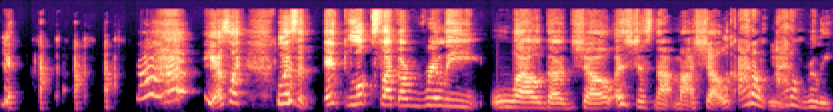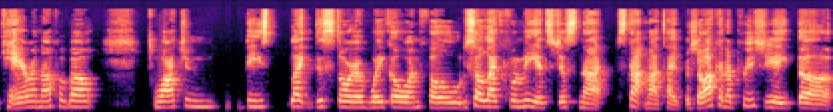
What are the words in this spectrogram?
yeah. yeah, it's like listen, it looks like a really well done show. It's just not my show. Look, I don't I don't really care enough about watching these like this story of Waco unfold. So like for me it's just not it's not my type of show. I can appreciate the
